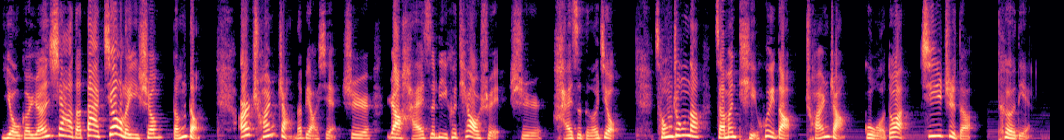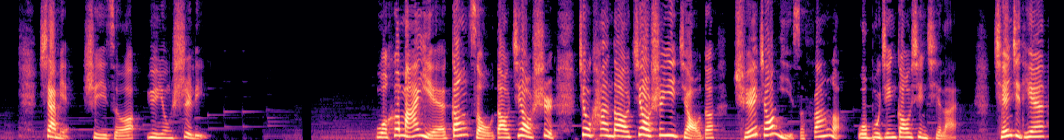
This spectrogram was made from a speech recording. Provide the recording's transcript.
有个人吓得大叫了一声，等等。而船长的表现是让孩子立刻跳水，使孩子得救。从中呢，咱们体会到船长果断机智的特点。下面是一则运用事例。我和马野刚走到教室，就看到教室一角的瘸脚椅子翻了，我不禁高兴起来。前几天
